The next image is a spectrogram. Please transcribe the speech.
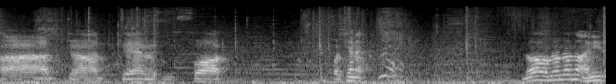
Ah god damn it, you fuck. Why can't I No no no no I need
